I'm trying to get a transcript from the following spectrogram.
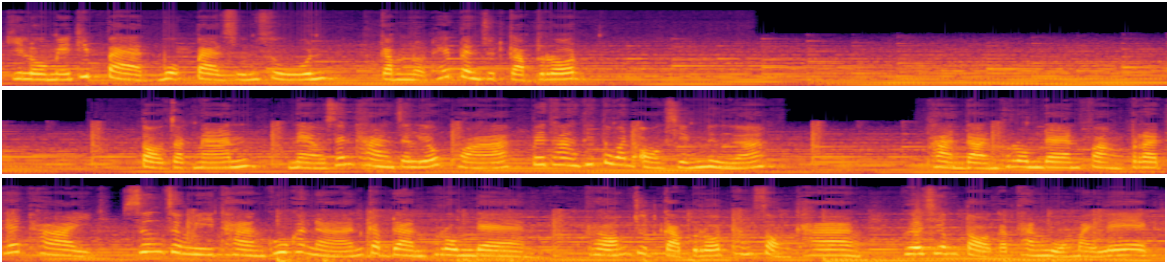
กิโลเมตรที่ 8 บวก 800 กำหนดให้เป็นจุดกลับรถ ต่อจากนั้นแนวเส้นทางจะเลี้ยวขวาไปทางทิศตะวันออกเฉียงเหนือ ผ่านด่านพรมแดนฝั่งประเทศไทย ซึ่งจะมีทางคู่ขนานกับด่านพรมแดน พร้อมจุดกลับรถทั้งสองข้าง เพื่อเชื่อมต่อกับทางหลวงหมายเลข 212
